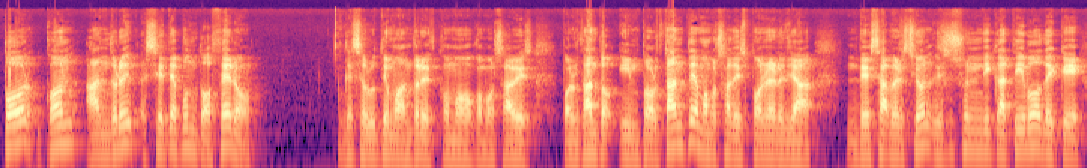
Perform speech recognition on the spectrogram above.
con Android 7.0 que es el último Android, como, como, sabéis. Por lo tanto, importante, vamos a disponer ya de esa versión y eso es un indicativo de que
